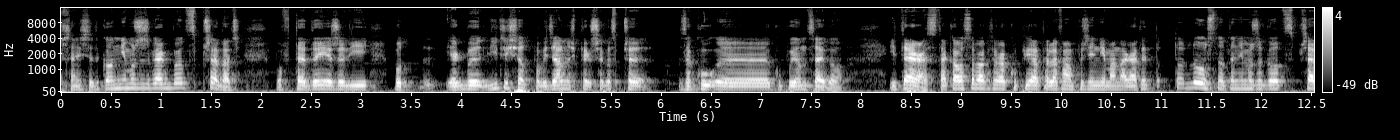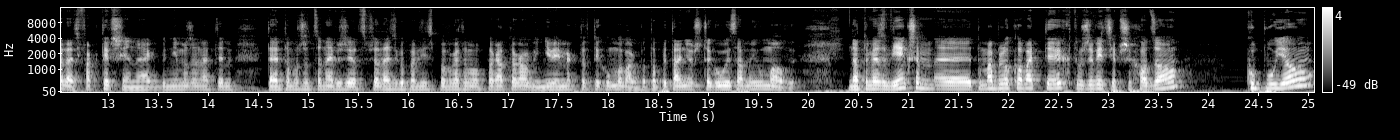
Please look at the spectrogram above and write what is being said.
w sensie tylko on nie możesz go jakby odsprzedać, bo wtedy jeżeli, bo jakby liczy się odpowiedzialność pierwszego sprze- yy, kupującego. I teraz, taka osoba, która kupiła telefon, a później nie ma na raty, to, to luz, no to nie może go odsprzedać faktycznie, no jakby nie może na tym, ten to może co najwyżej odsprzedać go pewnie z powrotem operatorowi. Nie wiem jak to w tych umowach, bo to pytanie o szczegóły samej umowy. Natomiast większym, e, to ma blokować tych, którzy wiecie, przychodzą, kupują,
